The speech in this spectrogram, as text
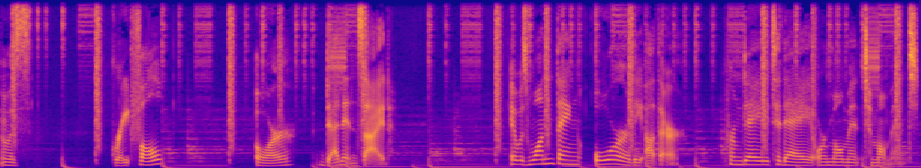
It was grateful or dead inside. It was one thing or the other, from day to day or moment to moment.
